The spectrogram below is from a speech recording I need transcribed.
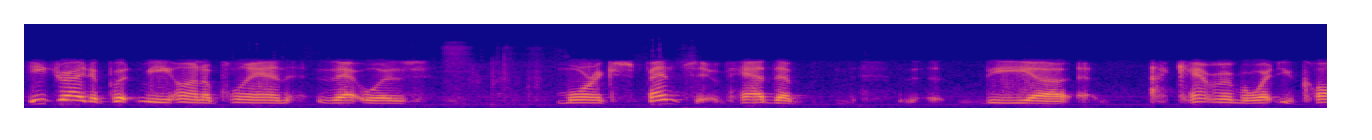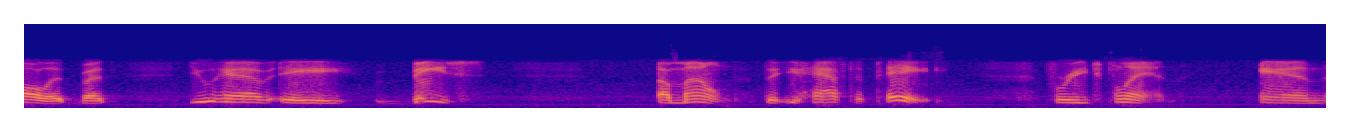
he tried to put me on a plan that was more expensive, had the the uh, I can't remember what you call it, but you have a base amount that you have to pay for each plan. And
